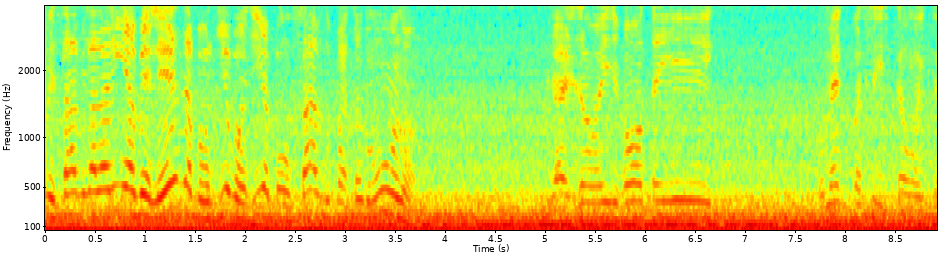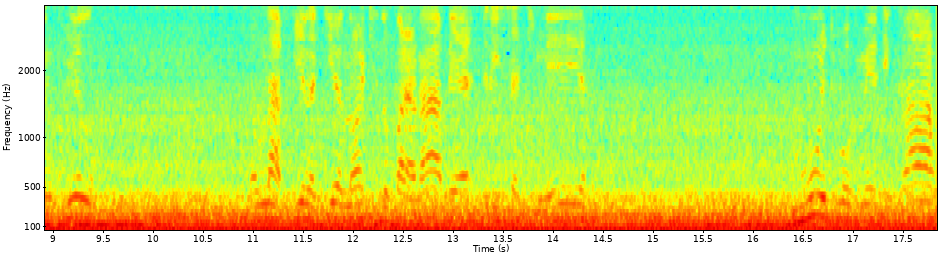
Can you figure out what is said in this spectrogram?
Salve, salve galerinha, beleza? Bom dia, bom dia, bom sábado pra todo mundo Jarzão aí de volta aí Como é que vocês estão aí, tranquilo? Estamos na fila aqui, norte do Paraná, BR-376 Muito movimento de carro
